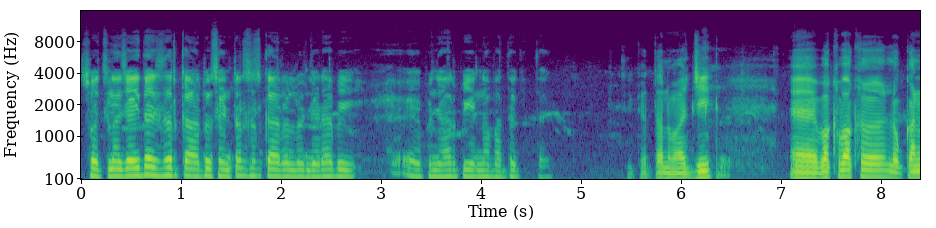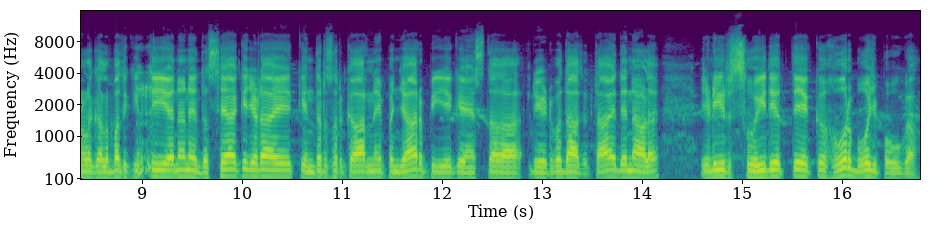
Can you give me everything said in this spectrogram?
ਸੋਚਣਾ ਚਾਹੀਦਾ ਸੀ ਸਰਕਾਰ ਨੂੰ ਸੈਂਟਰ ਸਰਕਾਰ ਵੱਲੋਂ ਜਿਹੜਾ ਵੀ ਇਹ 50 ਰੁਪਏ ਇੰਨਾ ਵਾਧਾ ਕੀਤਾ ਹੈ। ਠੀਕ ਹੈ ਧੰਨਵਾਦ ਜੀ। ਅ, ਵੱਖ-ਵੱਖ ਲੋਕਾਂ ਨਾਲ ਗੱਲਬਾਤ ਕੀਤੀ ਹੈ। ਇਹਨਾਂ ਨੇ ਦੱਸਿਆ ਕਿ ਜਿਹੜਾ ਇਹ ਕੇਂਦਰ ਸਰਕਾਰ ਨੇ 50 ਰੁਪਏ ਗੈਸ ਦਾ ਰੇਟ ਵਧਾ ਦਿੱਤਾ ਇਹਦੇ ਨਾਲ ਜਿਹੜੀ ਰਸੋਈ ਦੇ ਉੱਤੇ ਇੱਕ ਹੋਰ ਬੋਝ ਪਊਗਾ।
